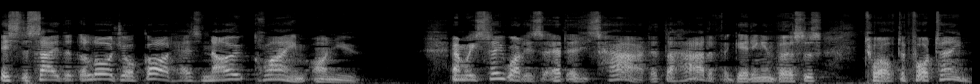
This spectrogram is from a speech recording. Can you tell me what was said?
is to say that the Lord your God has no claim on you. And we see what is at its heart, at the heart of forgetting in verses 12 to 14.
